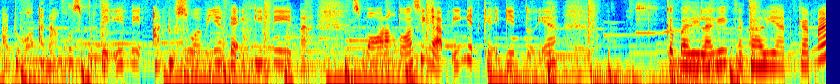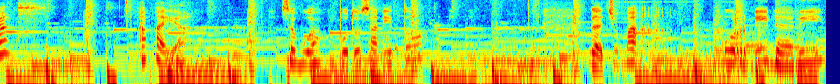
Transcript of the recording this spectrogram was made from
aduh anakku seperti ini aduh suaminya kayak gini. Nah semua orang tua sih nggak pingin kayak gitu ya. Kembali lagi ke kalian karena apa ya sebuah keputusan itu gak cuma murni dari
